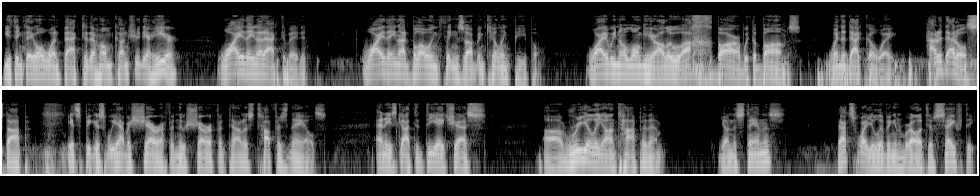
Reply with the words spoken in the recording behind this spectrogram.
You think they all went back to their home country? They're here. Why are they not activated? Why are they not blowing things up and killing people? Why are we no longer here? Allahu Akbar with the bombs. When did that go away? How did that all stop? It's because we have a sheriff, a new sheriff in town, as tough as nails. And he's got the DHS uh, really on top of them. You understand this? That's why you're living in relative safety.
